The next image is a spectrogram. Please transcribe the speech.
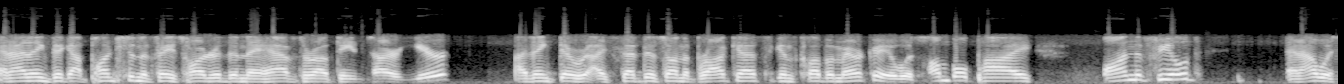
And I think they got punched in the face harder than they have throughout the entire year. I think there, I said this on the broadcast against Club America. It was humble pie on the field, and I was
